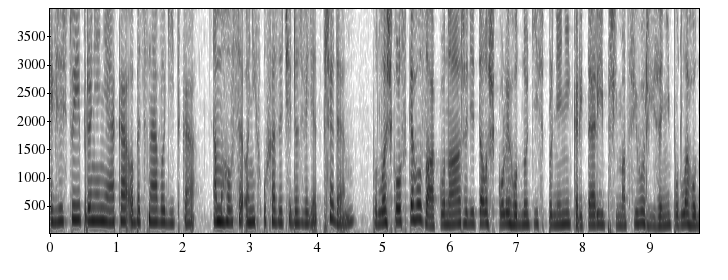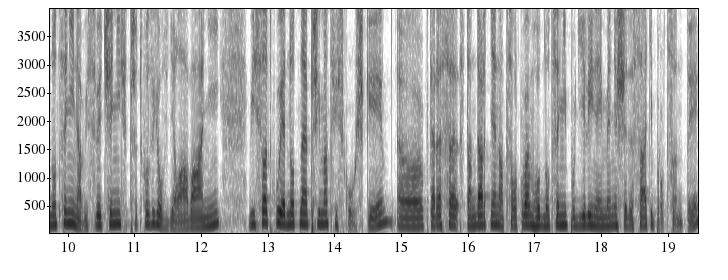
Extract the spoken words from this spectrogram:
Existují pro ně nějaká obecná vodítka a mohou se o nich uchazeči dozvědět předem? Podle školského zákona ředitel školy hodnotí splnění kritérií přijímacího řízení podle hodnocení na vysvědčeních z předchozího vzdělávání, výsledku jednotné přijímací zkoušky, eh, které se standardně na celkovém hodnocení podílí nejméně 60%,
